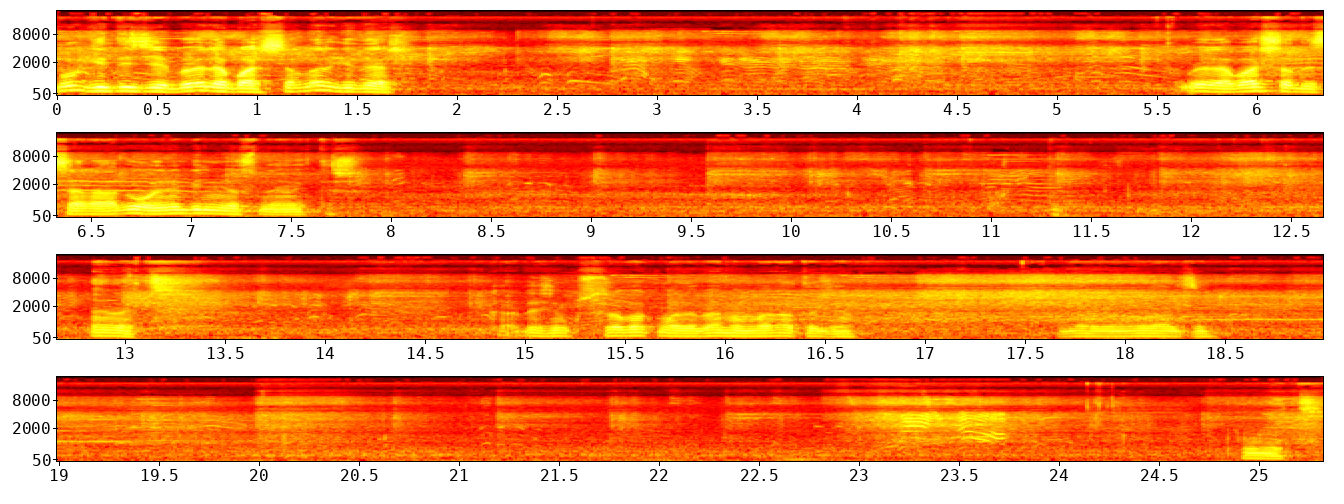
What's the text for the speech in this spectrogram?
Bu gidici böyle başlarlar gider. Böyle başladıysan abi oyunu bilmiyorsun demektir. Evet. Kardeşim kusura bakma da ben onları atacağım. Bunlar bana lazım. Evet.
